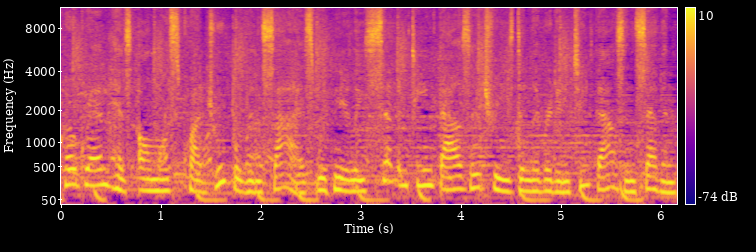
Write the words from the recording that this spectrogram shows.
program has almost quadrupled in size with nearly 17,000 trees delivered in 2007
